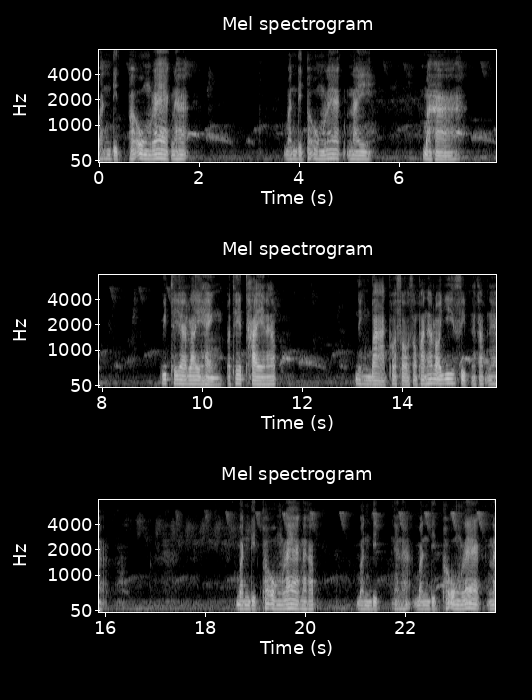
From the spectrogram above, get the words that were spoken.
บัณฑิตพระองค์แรกนะฮะ บัณฑิตพระองค์แรกในมหา วิทยาลัยแห่งประเทศไทยนะครับหนึ่งบาท พศ 2520 นะครับเนี่ย บัณฑิตพระองค์แรกนะครับ บัณฑิตเนี่ยนะฮะบัณฑิตพระองค์แรกใน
